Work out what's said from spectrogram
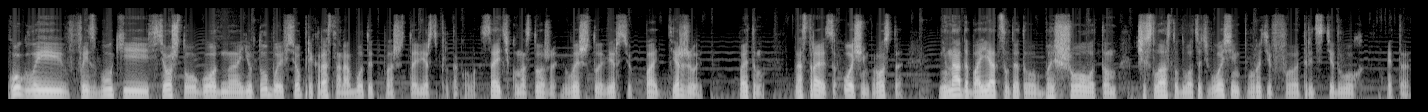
Гуглы, Фейсбуки, все что угодно, Ютубы, все прекрасно работает по шестой версии протокола. Сайтик у нас тоже V6 версию поддерживает. Поэтому настраивается очень просто. Не надо бояться вот этого большого там числа 128 против 32. Э, Это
